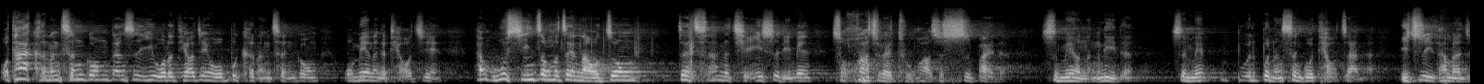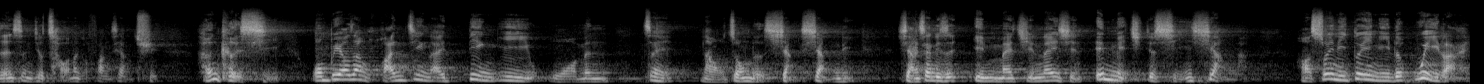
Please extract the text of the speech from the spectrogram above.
哦，他可能成功，但是以我的条件，我不可能成功。我没有那个条件。他无形中的在脑中在他们潜意识里面所画出来图画是失败的，是没有能力的，是没不不能胜过挑战的，以至于他们人生就朝那个方向去。很可惜，我们不要让环境来定义我们在脑中的想象力。想象力是 imagination，image 就形象嘛。好，所以你对你的未来，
